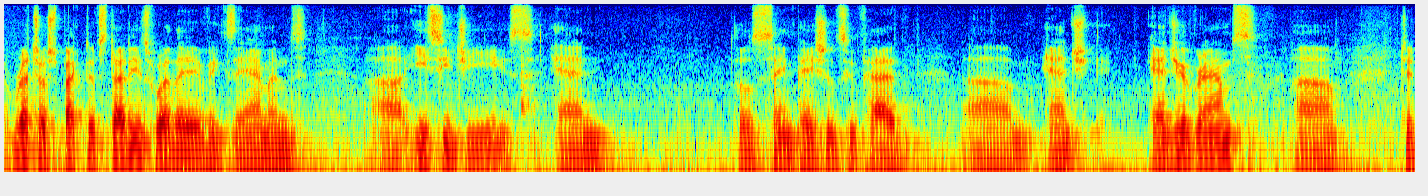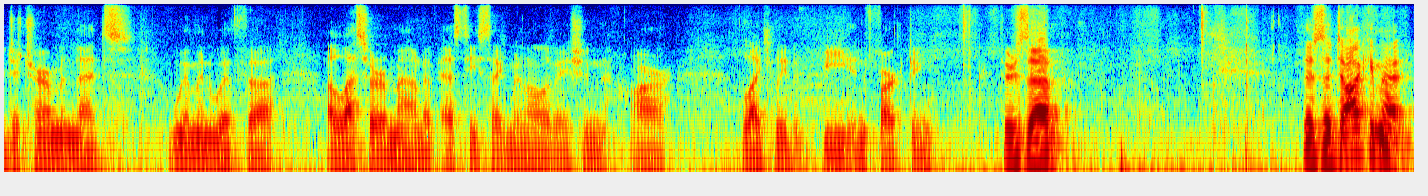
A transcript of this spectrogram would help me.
retrospective studies where they've examined uh, ECGs and those same patients who've had um, angi- angiograms um, to determine that women with uh, a lesser amount of ST segment elevation are likely to be infarcting. There's a, there's a document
